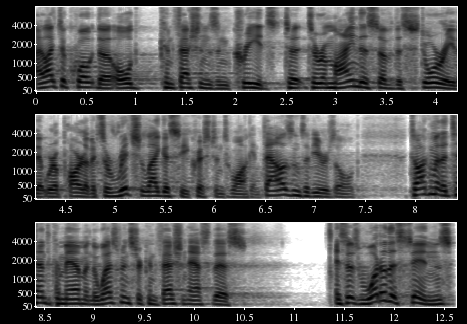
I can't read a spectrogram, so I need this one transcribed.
I like to quote the old confessions and creeds to, to remind us of the story that we're a part of. It's a rich legacy Christians walk in, thousands of years old. Talking about the 10th commandment, the Westminster Confession asks this it says, What are the sins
